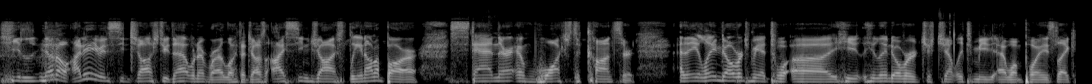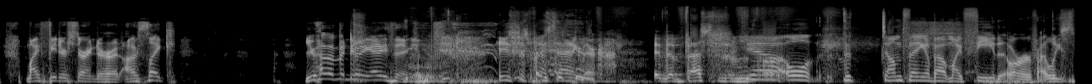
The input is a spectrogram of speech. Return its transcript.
he no no. I didn't even see Josh do that. Whenever I looked at Josh, I seen Josh lean on a bar, stand there and watch the concert. And then he leaned over to me at tw- uh he he leaned over just gently to me at one point. He's like, "My feet are starting to hurt." I was like, "You haven't been doing anything." he's just been standing there. The best yeah. Well, the dumb thing about my feet, or at least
